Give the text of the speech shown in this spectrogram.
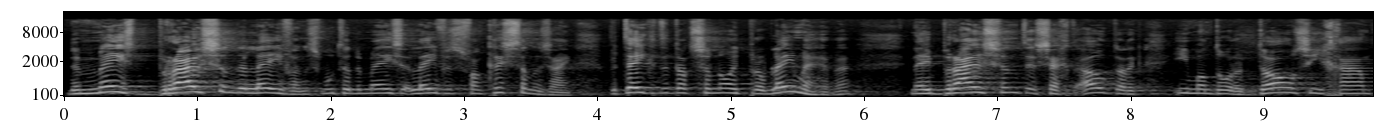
De meest bruisende levens moeten de meeste levens van christenen zijn. Betekent het dat ze nooit problemen hebben? Nee, bruisend zegt ook dat ik iemand door het dal zie gaan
